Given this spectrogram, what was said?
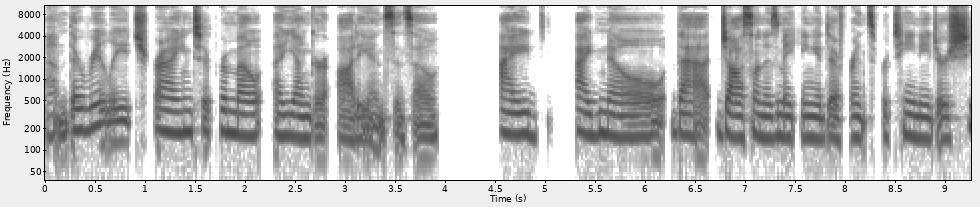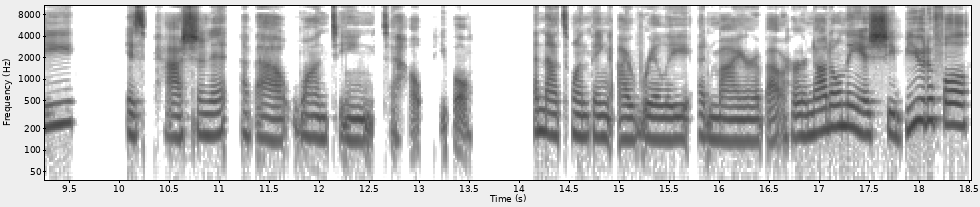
um, they're really trying to promote a younger audience. And so I I know that Jocelyn is making a difference for teenagers. She is passionate about wanting to help people. And that's one thing I really admire about her. Not only is she beautiful,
